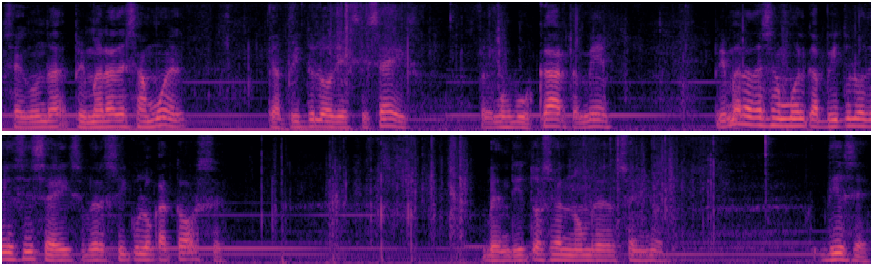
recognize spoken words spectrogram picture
segunda, primera de Samuel, capítulo 16. Podemos buscar también. Primera de Samuel, capítulo 16, versículo 14. Bendito sea el nombre del Señor. Dice,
